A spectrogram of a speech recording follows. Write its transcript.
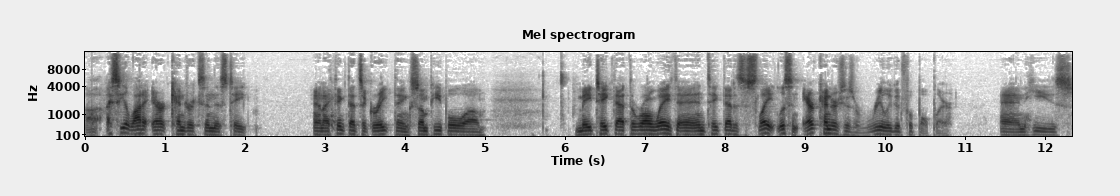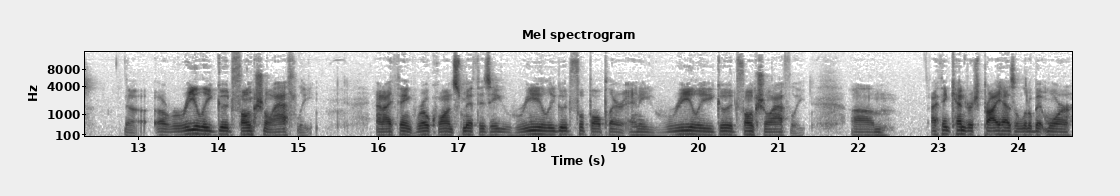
Uh, I see a lot of Eric Kendricks in this tape, and I think that's a great thing. Some people um, may take that the wrong way and take that as a slate. Listen, Eric Kendricks is a really good football player, and he's a really good functional athlete. And I think Roquan Smith is a really good football player and a really good functional athlete. Um, I think Kendricks probably has a little bit more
